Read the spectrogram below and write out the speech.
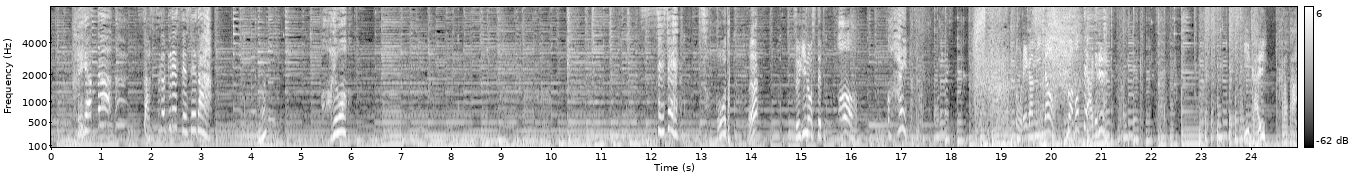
やった！さすがクレス先生だ。ん？あれは？先生。そうだ。え？次のステップ。ああはい。俺がみんなを守ってあげる。いいかいカナタ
